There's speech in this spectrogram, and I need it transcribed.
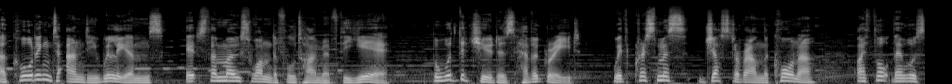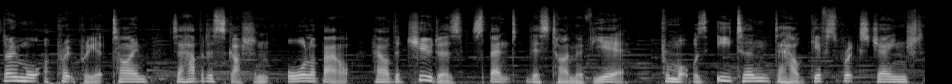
According to Andy Williams, it's the most wonderful time of the year, but would the Tudors have agreed? With Christmas just around the corner, I thought there was no more appropriate time to have a discussion all about how the Tudors spent this time of year. From what was eaten to how gifts were exchanged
